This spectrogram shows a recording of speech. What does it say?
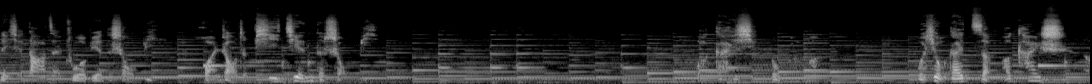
那些搭在桌边的手臂，环绕着披肩的手臂。我该行动了吗？我又该怎么开始呢？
